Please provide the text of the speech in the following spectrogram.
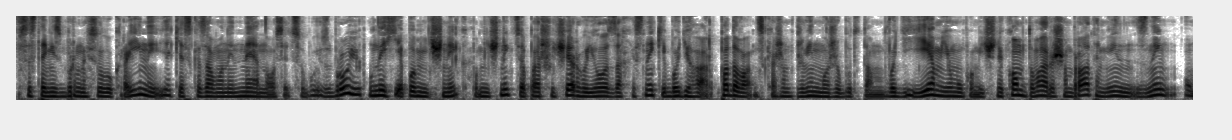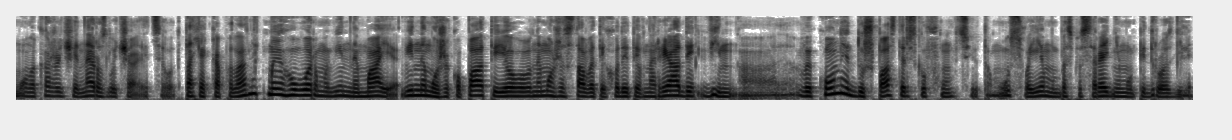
в системі збройних сил України, як я сказав, вони не носять собою зброю. У них є помічник. Помічник це в першу чергу його захисник і бодігард. Подаван, скажімо, він може бути там водієм, йому помічником, товаришем, братом. Він з ним, умовно кажучи, не розлучається. От так як капелан, як ми говоримо, він не має, він не може копати його, не може ставити ходити в наряди. Він а, виконує душпастерську функцію там у своєму безпосередньому підрозділі.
